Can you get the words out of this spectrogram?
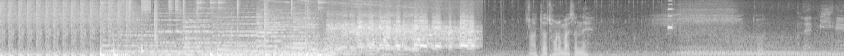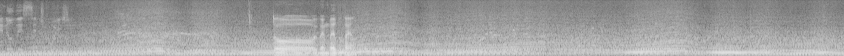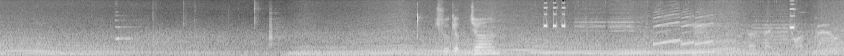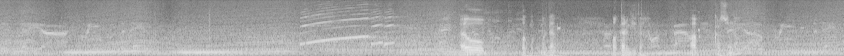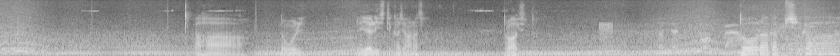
아따 총알 많이 썼네 또. 또 이번엔 뭐 해볼까요? 추격전 아유 막, 막, 막다른 막다른 길다. 아 갈 수 있나? 아하 너무 리, 리얼리스틱하지 않아서. 돌아가겠습니다 돌아갑시다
